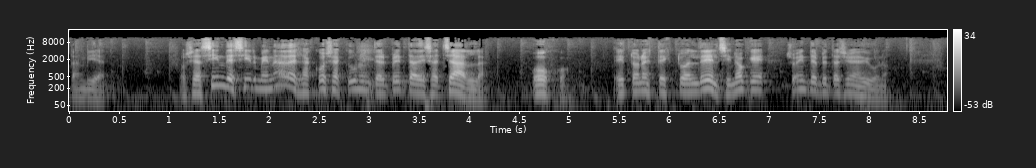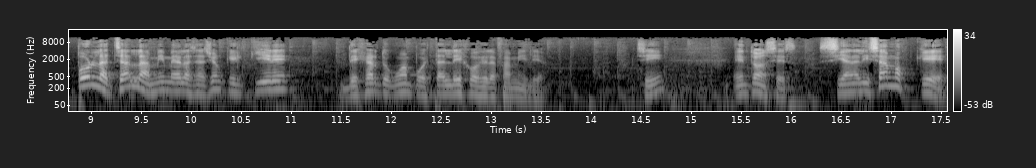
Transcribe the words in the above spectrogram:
también. O sea, sin decirme nada es las cosas que uno interpreta de esa charla. Ojo, esto no es textual de él, sino que son interpretaciones de uno. Por la charla a mí me da la sensación que él quiere dejar Tucumán porque está lejos de la familia. ¿Sí? Entonces, si analizamos que,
